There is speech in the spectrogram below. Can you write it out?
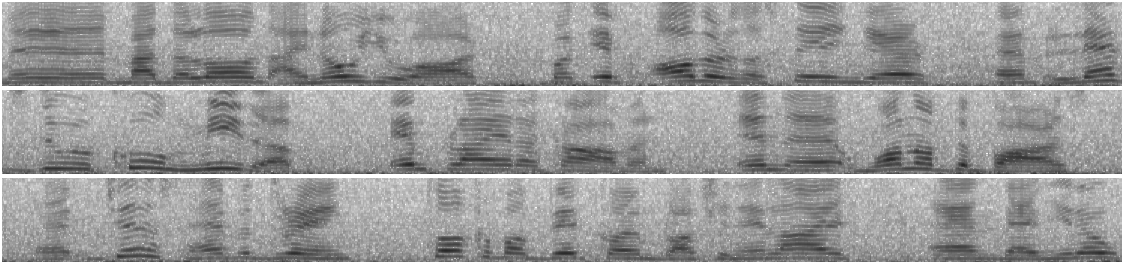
Madelon, I know you are, but if others are staying there, um, let's do a cool meetup in Playa del Carmen in uh, one of the bars. Uh, just have a drink, talk about Bitcoin, blockchain, and life, and then, you know,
